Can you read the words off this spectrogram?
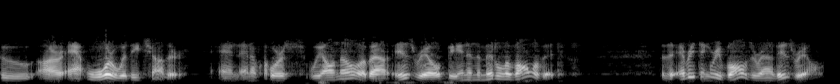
who are at war with each other. And, and of course, we all know about Israel being in the middle of all of it. Everything revolves around Israel.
